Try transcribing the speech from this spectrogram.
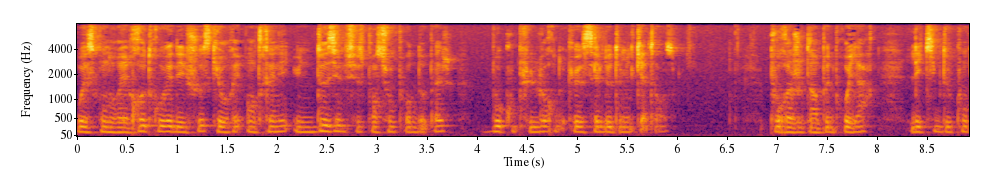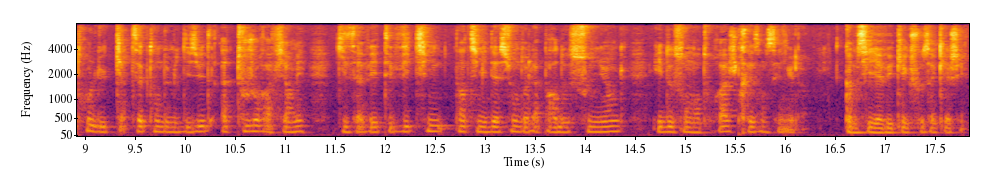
Ou est-ce qu'on aurait retrouvé des choses qui auraient entraîné une deuxième suspension pour dopage beaucoup plus lourde que celle de 2014 Pour rajouter un peu de brouillard, l'équipe de contrôle du 4 septembre 2018 a toujours affirmé qu'ils avaient été victimes d'intimidation de la part de Sun Yang et de son entourage présent ces nuits-là, comme s'il y avait quelque chose à cacher.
